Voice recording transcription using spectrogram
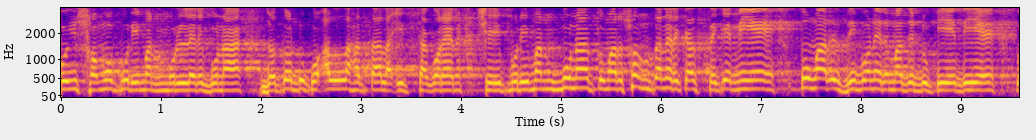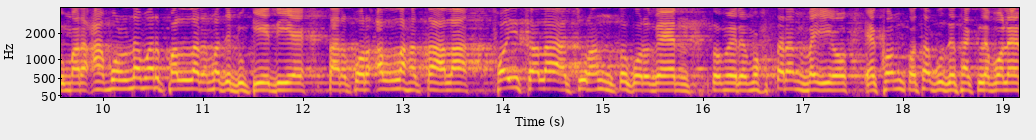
ওই সম পরিমাণ মূল্যের গুণা যতটুকু আল্লাহ তালা ইচ্ছা করেন, সেই পরিমাণ গুণা তোমার সন্তানের কাছ থেকে নিয়ে তোমার জীবনের মাঝে ঢুকিয়ে দিয়ে তোমার আমল নামার পাল্লার মাঝে ঢুকিয়ে দিয়ে তারপর আল্লাহ তালা ফয়সালা চূড়ান্ত করবেন। তোমের মোহতারাম ভাইও, এখন কথা বুঝে থাকলে বলেন,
